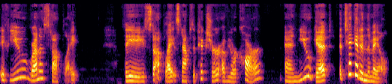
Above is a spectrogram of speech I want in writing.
if you run a stoplight, the stoplight snaps a picture of your car and you get a ticket in the mail.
